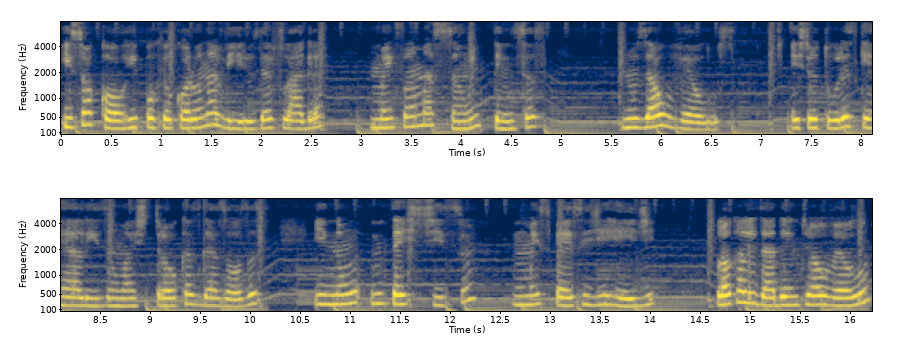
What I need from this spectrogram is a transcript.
Isso ocorre porque o coronavírus deflagra uma inflamação intensa nos alvéolos, estruturas que realizam as trocas gasosas, e no intestino, uma espécie de rede localizada entre o alvéolo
